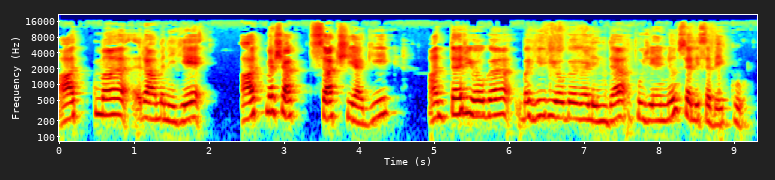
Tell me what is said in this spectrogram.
ಆತ್ಮರಾಮನಿಗೆ ಆತ್ಮ ಸಾಕ್ಷಿಯಾಗಿ ಅಂತರ್ಯೋಗ ಬಹಿರ್ಯೋಗಗಳಿಂದ ಪೂಜೆಯನ್ನು ಸಲ್ಲಿಸಬೇಕು.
